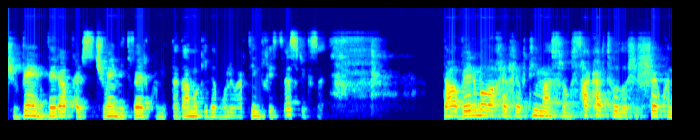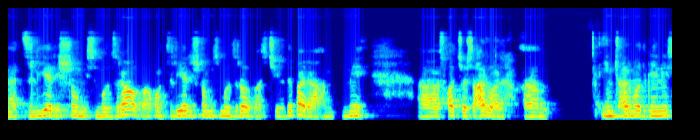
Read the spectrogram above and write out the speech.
ჩვენ ვერაფერს ჩვენით ვერ ქმნით და დამოკიდებული ვართ იმ დღის წესრიგზე. და ვერ მოახერხებთ იმას, რომ საქართველოს შექმნა ძლიერი შრომის მოძრაობა, ხო, ძლიერი შრომის მოძრაობა სჭირდება რა. მე სხვა შეიძლება არ ვარ იმ წარმოადგენის,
